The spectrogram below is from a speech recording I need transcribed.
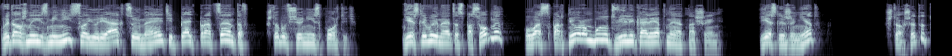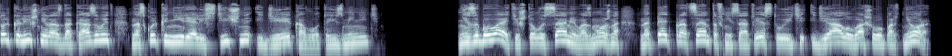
Вы должны изменить свою реакцию на эти 5%, чтобы все не испортить. Если вы на это способны, у вас с партнером будут великолепные отношения. Если же нет, что ж, это только лишний раз доказывает, насколько нереалистична идея кого-то изменить. Не забывайте, что вы сами, возможно, на 5% не соответствуете идеалу вашего партнера,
